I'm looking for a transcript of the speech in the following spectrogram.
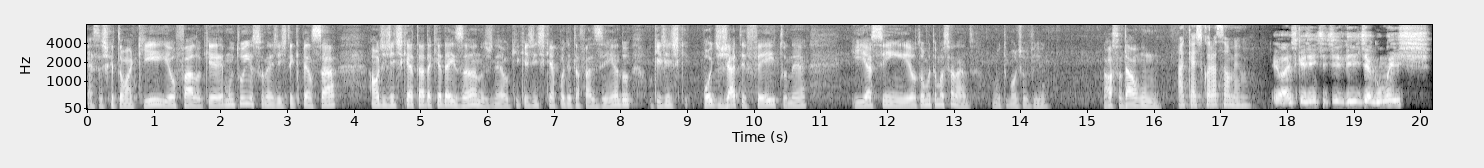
essas que estão aqui, e eu falo que é muito isso, né? A gente tem que pensar aonde a gente quer estar tá daqui a 10 anos, né? O que, que a gente quer poder estar tá fazendo, o que a gente pode já ter feito, né? E assim, eu estou muito emocionado. Muito bom te ouvir. Nossa, dá um. Aquece o coração mesmo. Eu acho que a gente divide algumas.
